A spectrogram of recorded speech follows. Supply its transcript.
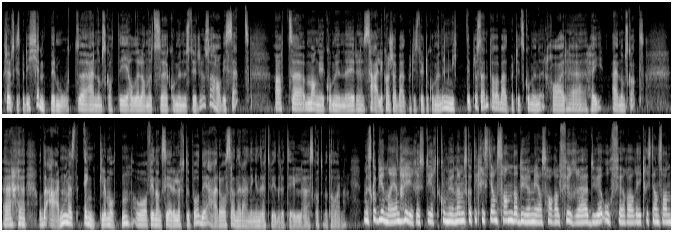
Fremskrittspartiet kjemper mot eh, eiendomsskatt i alle landets kommunestyrer, og så har vi sett at eh, mange kommuner, særlig kanskje Arbeiderpartistyrte kommuner, 90% av Arbeiderpartiets kommuner har eh, høy eiendomsskatt. Eh, og det er den mest enkle måten å finansiere løftet på, det er å sende regningen rett videre til eh, skattebetalerne. Vi skal begynne i en høyrestyrt kommune. Vi skal til Kristiansand, der du er med oss, Harald Furre. Du er ordfører i Kristiansand.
